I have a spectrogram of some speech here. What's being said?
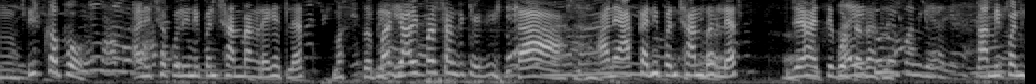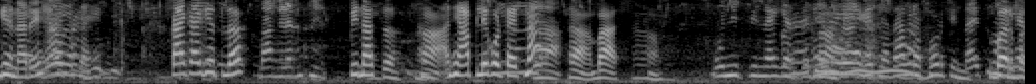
हं, तीस कपो आणि छकोलीने पण छान बांगड्या घेतल्यात. मस्त पसंत केली. हा. आणि अक्कानी पण छान भरल्यात. जे आहेत ते गोट घातले. आम्ही पण घेणार आहे. काय? काय घेतलं? पिनाचं. हा आणि आपले गोट आहेत ना? हा बस. हा. कोणी पिना घेतलं बर बर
